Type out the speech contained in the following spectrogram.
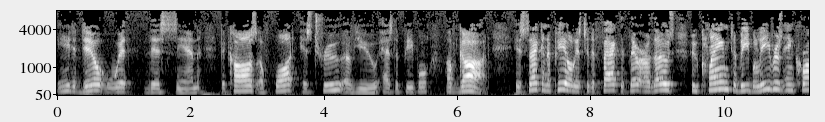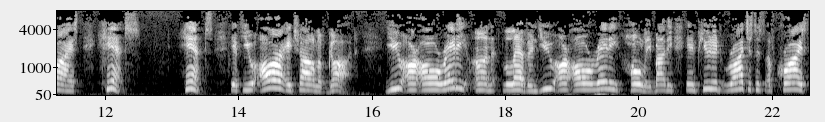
You need to deal with this sin because of what is true of you as the people of God. His second appeal is to the fact that there are those who claim to be believers in Christ. Hence, hence, if you are a child of God, you are already unleavened. You are already holy by the imputed righteousness of Christ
